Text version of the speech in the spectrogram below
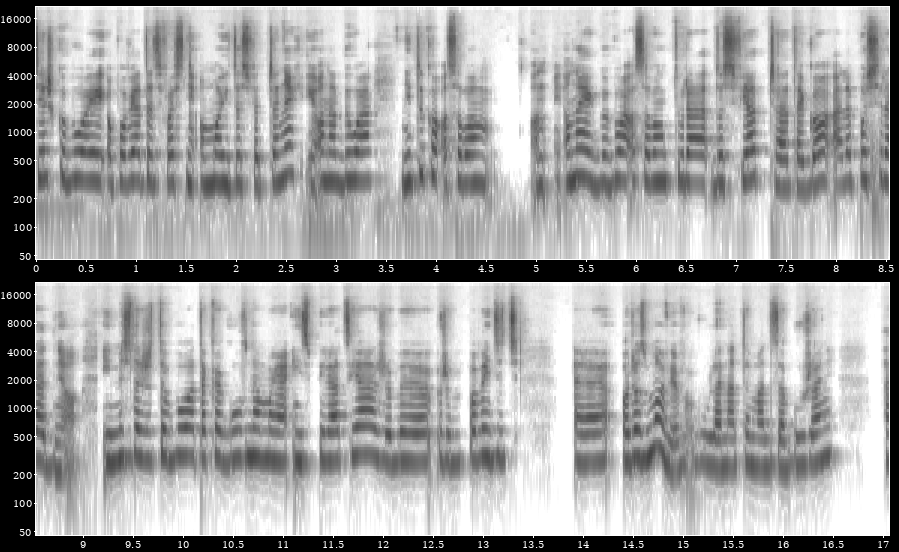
ciężko było jej opowiadać właśnie o moich doświadczeniach i ona była nie tylko osobą, on, ona jakby była osobą, która doświadcza tego, ale pośrednio. I myślę, że to była taka główna moja inspiracja, żeby, żeby powiedzieć e, o rozmowie w ogóle na temat zaburzeń. E,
